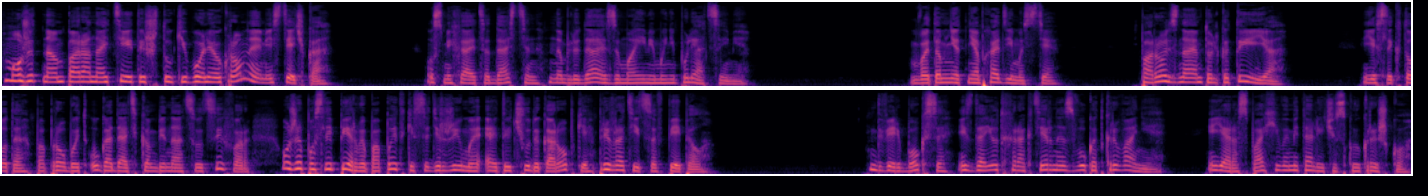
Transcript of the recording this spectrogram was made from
«Может, нам пора найти этой штуке более укромное местечко?» Усмехается Дастин, наблюдая за моими манипуляциями. «В этом нет необходимости. Пароль знаем только ты и я. Если кто-то попробует угадать комбинацию цифр, уже после первой попытки содержимое этой чудо-коробки превратится в пепел». Дверь бокса издает характерный звук открывания, и я распахиваю металлическую крышку.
